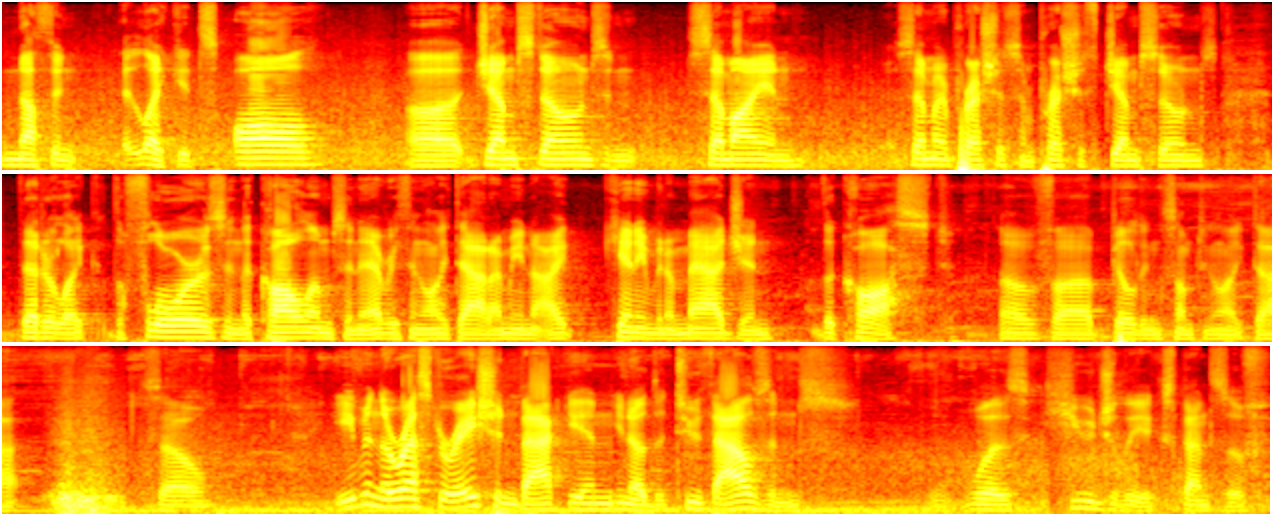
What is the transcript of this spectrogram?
Nothing. Like, it's all uh, gemstones and semi and semi-precious and precious gemstones that are like the floors and the columns and everything like that. I mean, I can't even imagine the cost of uh, building something like that. So, even the restoration back in you know the 2000s was hugely expensive.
